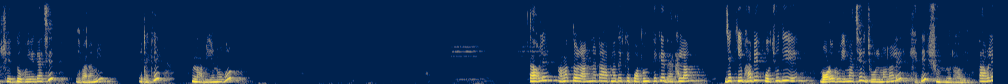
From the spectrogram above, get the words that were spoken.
সেদ্ধ হয়ে গেছে। এবার আমি এটাকে নাবিয়ে নেব। তাহলে আমার তো রান্নাটা আপনাদেরকে প্রথম থেকে দেখালাম যে কীভাবে কচু দিয়ে বড় রুই মাছের ঝোল মানালে খেতে সুন্দর হবে। তাহলে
